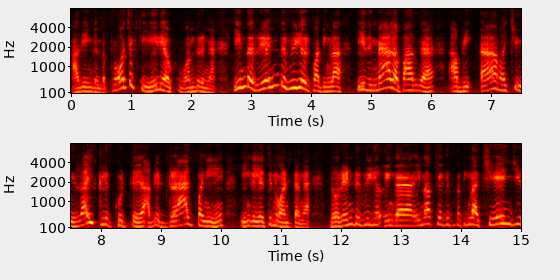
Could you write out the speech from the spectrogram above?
அது இங்கே இந்த ப்ராஜெக்ட் ஏரியாவுக்கு வந்துடுங்க இந்த ரெண்டு வீடியோ பார்த்தீங்களா இது மேலே பாருங்கள் அப்படி ஆ, வச்சு ரைட் கிளிக் கொடுத்து அப்படியே ட்ராக் பண்ணி இங்கே எடுத்துன்னு வந்துட்டேங்க. இந்த ரெண்டு வீடியோ இங்கே என்ன கேட்குது பார்த்தீங்களா சேஞ்சு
